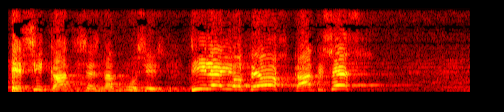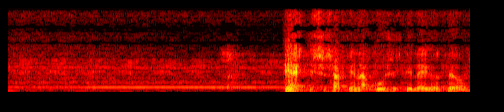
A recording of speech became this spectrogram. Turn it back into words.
Εσύ κάθισες να ακούσεις τι λέει ο Θεός. Κάθισες. Έστησες αυτή να ακούσεις τι λέει ο Θεός.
